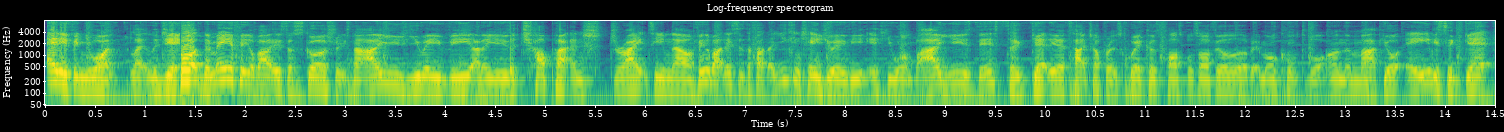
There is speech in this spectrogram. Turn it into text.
anything you want like legit. But the main thing about it is the score streaks. Now i use uav and i use the chopper and strike team now. The thing about this is the fact that you can change uav if you want but i use this to get the attack chopper as quick as possible. So i feel a little bit more comfortable on the map. Your aim is to get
